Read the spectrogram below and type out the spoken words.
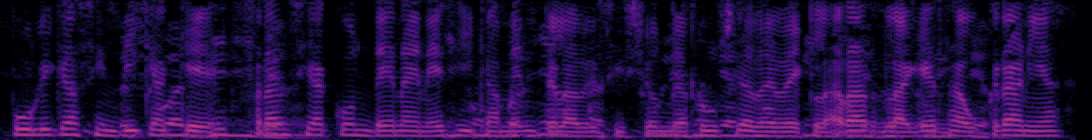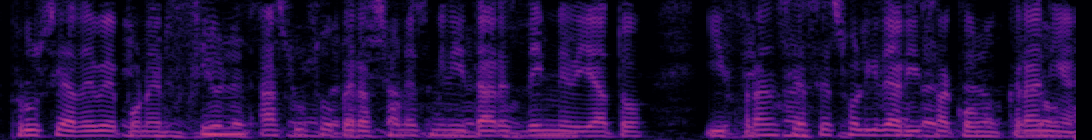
públicas indica que Francia condena enérgicamente la decisión de Rusia de declarar la guerra a Ucrania. Rusia debe poner fin a sus operaciones militares de inmediato y Francia se solidariza con Ucrania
